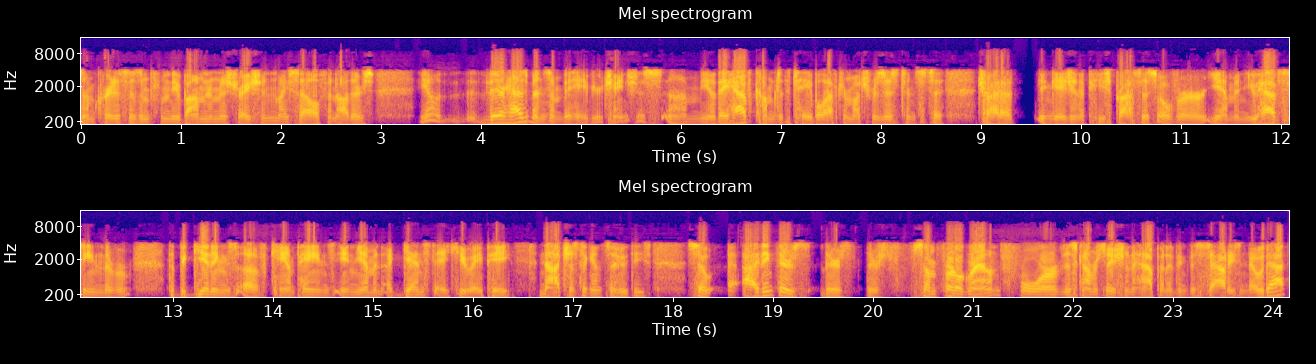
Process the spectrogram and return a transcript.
some criticism from the Obama administration, myself and others, you know, there has been some behavior changes. Um, you know, they have come to the table after much resistance to try to engage in a peace process over Yemen. You have seen the the beginnings of campaigns in Yemen against AQAP, not just against the Houthis. So I think there's there's there's some fertile ground for this conversation to happen. I think the Saudis know that,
